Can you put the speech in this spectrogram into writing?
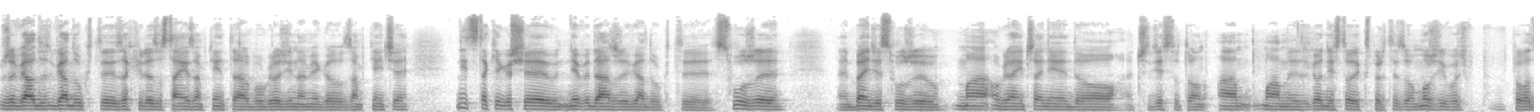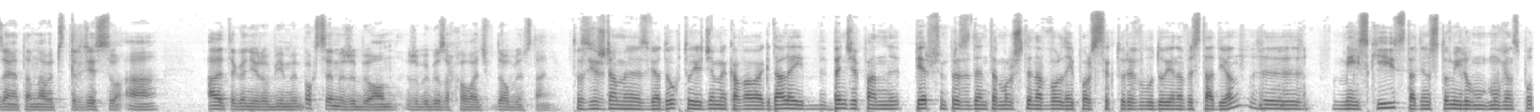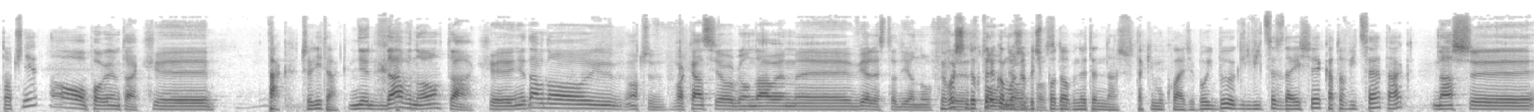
że wiad- wiadukt za chwilę zostanie zamknięty albo grozi nam jego zamknięcie. Nic takiego się nie wydarzy. Wiadukt służy, e, będzie służył, ma ograniczenie do 30 ton, a mamy zgodnie z tą ekspertyzą możliwość wprowadzenia tam nawet 40, a ale tego nie robimy, bo chcemy, żeby on, żeby go zachować w dobrym stanie. To zjeżdżamy z wiaduktu, jedziemy kawałek dalej. Będzie pan pierwszym prezydentem Olsztyna w wolnej Polsce, który wybuduje nowy stadion y, miejski, stadion 100 milu, mówiąc potocznie? O, powiem tak. y, Tak, czyli tak. Niedawno, tak, y, niedawno, y, znaczy w wakacje oglądałem y, wiele stadionów. No właśnie, do którego może być Polsce. podobny ten nasz w takim układzie? Bo i były Gliwice, zdaje się, Katowice, tak? Nasz,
